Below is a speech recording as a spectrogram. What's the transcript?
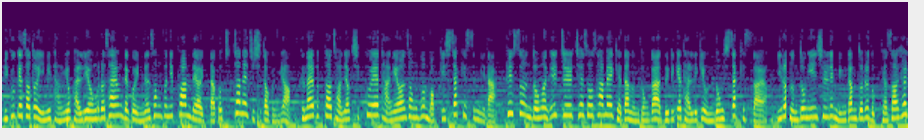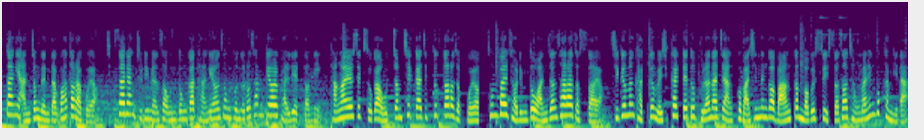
미국에서도 이미 당뇨 관리용으로 사용되고 있는 성분이 포함되어 있다고 추천해 주시더군요. 그날부터 저녁 식후에 당해원 성분 먹기 시작했습니다. 필수 운동은 일주일 최소 3회 계단 운동과 느리게 달리기 운동 시작했어요. 이런 운동이 인슐린 민감도를 높여서 혈당이 안정된다고 하더라고요. 식사량 줄이면서 운동과 당해원 성분으로 3개월 관리했더니 당화혈색소가 5.7까지 뚝 떨어졌고요. 손발 저림도 완전 사라졌어요. 지금은 가끔 외식할 때도 불안하지 않고 맛있는 거 마음껏 먹을 수 있어서 정말 행복합니다.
